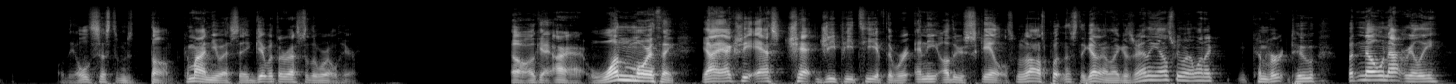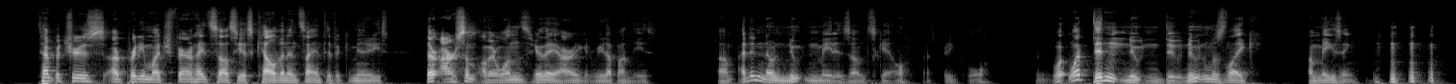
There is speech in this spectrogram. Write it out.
well, the old system's dumb. Come on, USA, get with the rest of the world here. Oh, okay. All right. One more thing. Yeah, I actually asked Chat GPT if there were any other scales. Because I was putting this together, I'm like, is there anything else we might want to convert to? But no, not really. Temperatures are pretty much Fahrenheit, Celsius, Kelvin, and scientific communities. There are some other ones. Here they are. You can read up on these. Um, I didn't know Newton made his own scale. That's pretty cool. What what didn't Newton do? Newton was like amazing.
